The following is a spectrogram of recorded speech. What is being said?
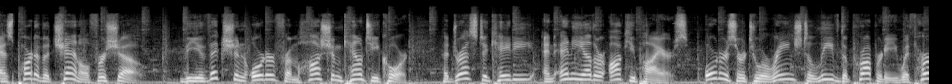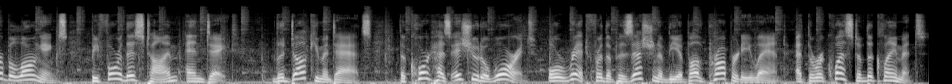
as part of a Channel 4 show. The eviction order from Horsham County Court, addressed to Katie and any other occupiers, orders her to arrange to leave the property with her belongings before this time and date. The document adds, the court has issued a warrant or writ for the possession of the above property land at the request of the claimant.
